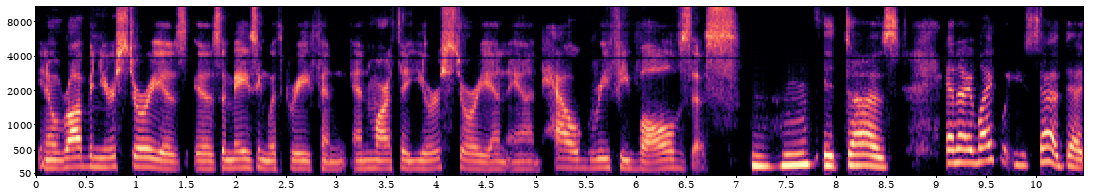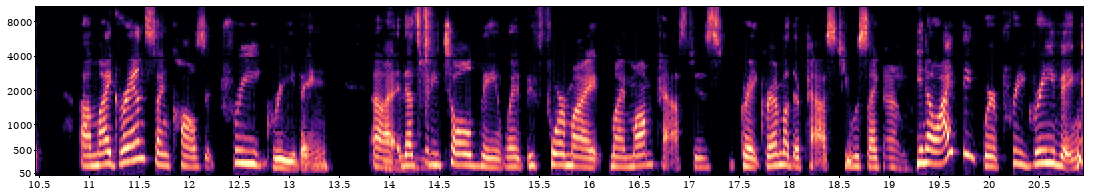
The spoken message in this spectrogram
you know robin your story is is amazing with grief and and martha your story and and how grief evolves us mm-hmm, it does. And i like what you said that uh, my grandson calls it pre-grieving Uh, mm-hmm. That's what he told me when before my my mom passed, his great grandmother passed. He was like, oh. you know, I think we're pre grieving,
